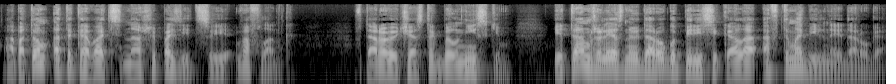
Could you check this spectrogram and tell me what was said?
а потом атаковать наши позиции во фланг. Второй участок был низким, и там железную дорогу пересекала автомобильная дорога.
